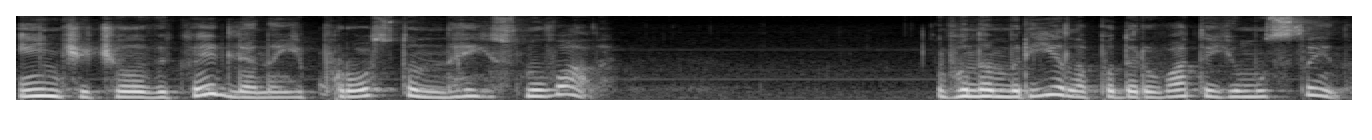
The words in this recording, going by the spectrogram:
Інші чоловіки для неї просто не існували. Вона мріяла подарувати йому сина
